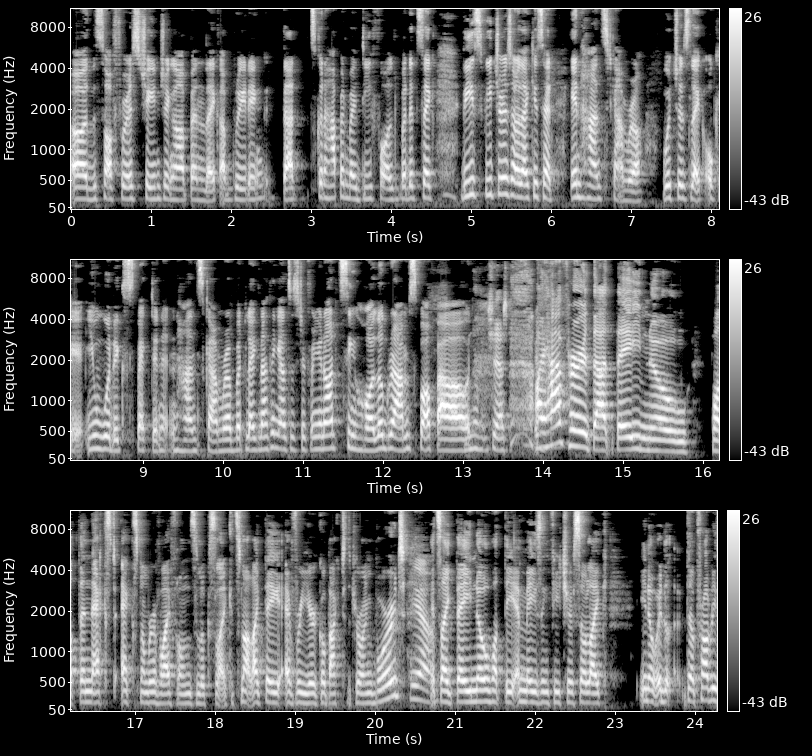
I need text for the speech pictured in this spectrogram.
uh, the software is changing up and like upgrading, that's gonna happen by default. But it's like these features are like you said, enhanced camera which is like okay you would expect an enhanced camera but like nothing else is different you're not seeing holograms pop out not yet i have heard that they know what the next X number of iPhones looks like. It's not like they every year go back to the drawing board. Yeah. It's like they know what the amazing features. So like you know, they'll probably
